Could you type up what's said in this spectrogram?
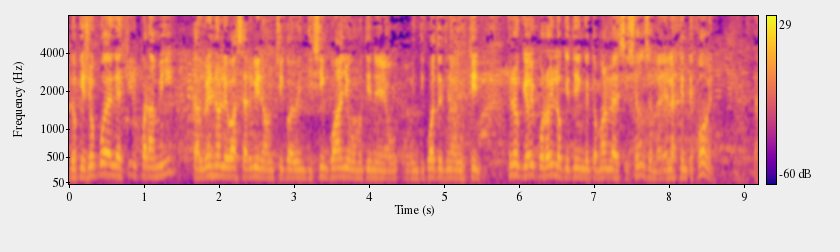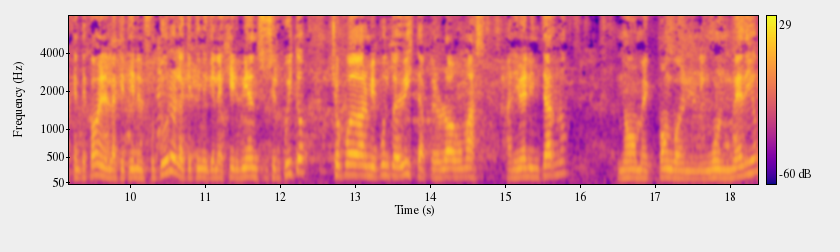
lo que yo pueda elegir para mí, tal vez no le va a servir a un chico de 25 años como tiene, o 24 que tiene Agustín. Creo que hoy por hoy lo que tienen que tomar la decisión es la gente joven la gente joven es la que tiene el futuro, la que tiene que elegir bien su circuito. Yo puedo dar mi punto de vista, pero lo hago más a nivel interno, no me pongo en ningún medio.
